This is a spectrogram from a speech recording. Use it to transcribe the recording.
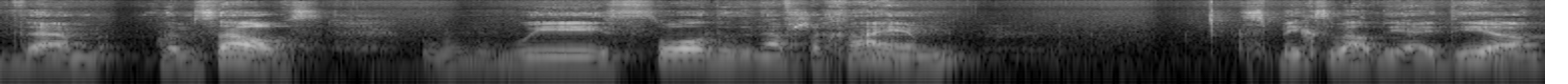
them themselves. We saw that the Nefesh HaChaim speaks about the idea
